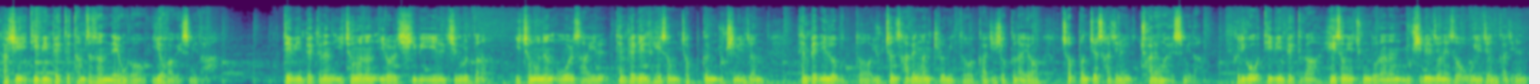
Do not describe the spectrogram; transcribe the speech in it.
다시 딥임팩트 탐사선 내용으로 이어가겠습니다. 딥임팩트는 2005년 1월 12일 지구를 떠나 2005년 5월 4일 템펠 1 혜성 접근 60일 전 템펠 1로부터 6,400만 킬로미터까지 접근하여 첫 번째 사진을 촬영하였습니다. 그리고 딥 임팩트가 혜성에 충돌하는 60일 전에서 5일 전까지는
